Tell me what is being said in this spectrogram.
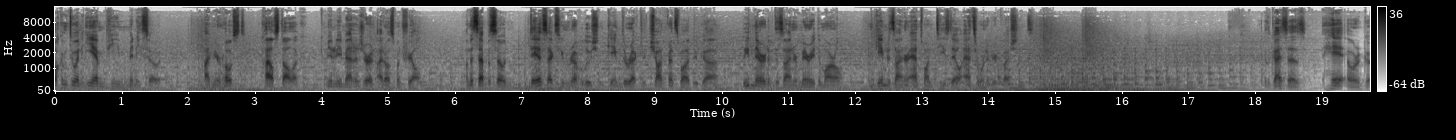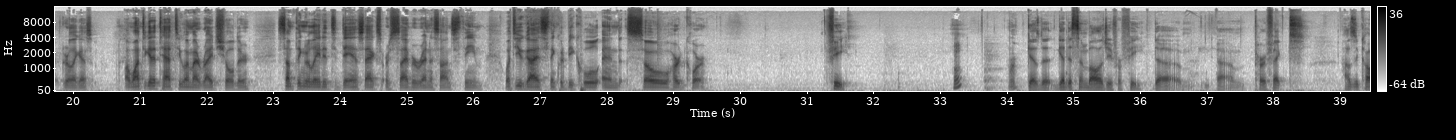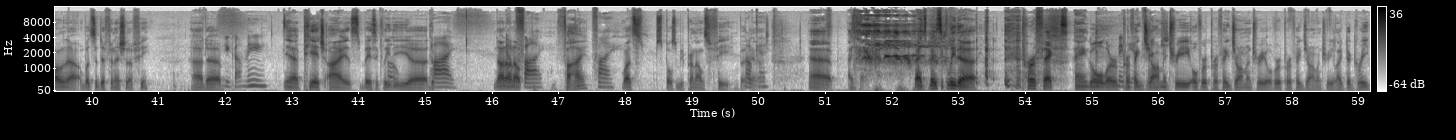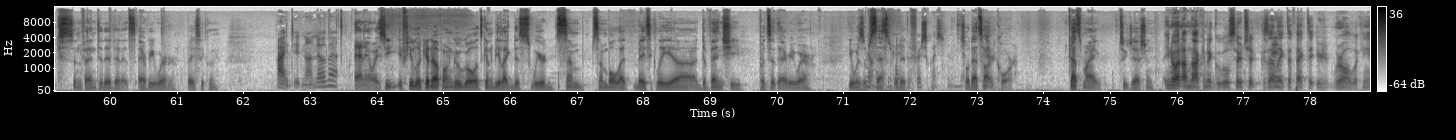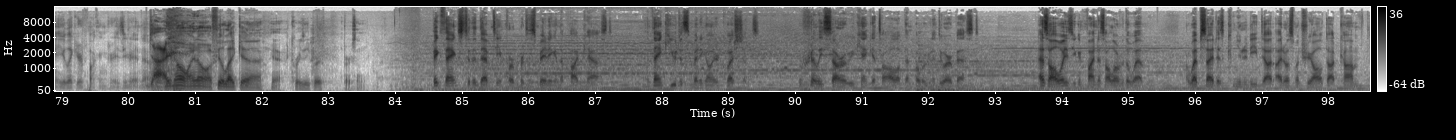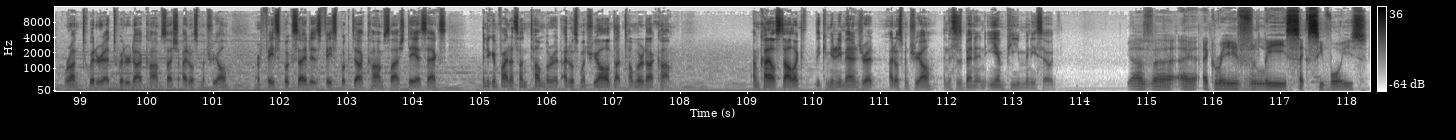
Welcome to an EMP minisode. I'm your host, Kyle Stolick, Community Manager at Eidos Montreal. On this episode, Deus Ex Human Revolution game director Jean-Francois Dugas, lead narrative designer Mary DeMarle, and game designer Antoine Thisdale answer one of your questions. The guy says, hey, or girl, I guess, I want to get a tattoo on my right shoulder, something related to Deus Ex or Cyber Renaissance theme. What do you guys think would be cool and so hardcore? Fee. Hmm? Huh? Get the get the symbology for fee. The um, um, perfect. How's it called? Uh, what's the definition of fee? Uh, the You got me. yeah phi is basically Oh, the uh, the Pi. no no no Phi. phi. Phi. Well, it's supposed to be pronounced fee, but Okay. anyways. Uh, I think that's basically the perfect angle or Maybe perfect geometry over perfect geometry over perfect geometry. Like the Greeks invented it, and it's everywhere basically. I did not know that. Anyways, you, if you look it up on Google, it's going to be like this weird sym- symbol that basically uh, Da Vinci puts it everywhere. He was No, it's obsessed with it. The first question. So that's Yeah. hardcore. That's my suggestion. You know what? I'm not going to Google search it because I Eh. like the fact that you're we're all looking at you like you're fucking crazy right now. Yeah, I know, I know. I feel like uh, yeah, crazy per- person. Big thanks to the dev team for participating in the podcast. And thank you to submitting all your questions. We're really sorry we can't get to all of them, but we're going to do our best. As always, you can find us all over the web. Our website is community.eidosmontreal.com. We're on Twitter at twitter.com slash eidosmontreal. Our Facebook site is facebook.com slash dsx. And you can find us on Tumblr at eidosmontreal.tumblr.com. I'm Kyle Stolick, the community manager at Eidos Montreal, and this has been an EMP minisode. You have uh, a, a gravely sexy voice.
